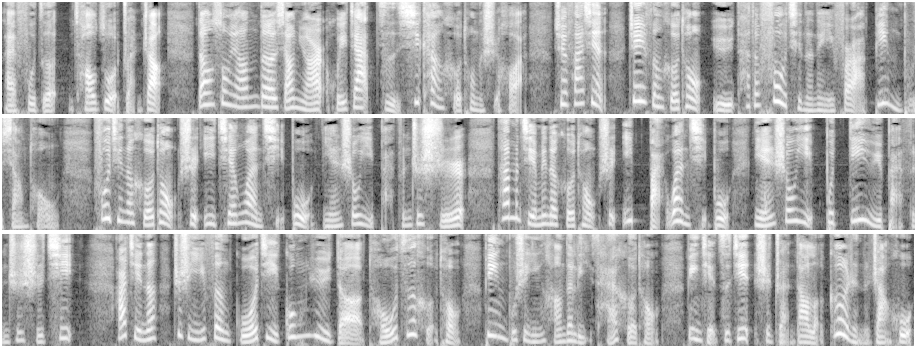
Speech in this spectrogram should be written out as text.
来负责操作转账。当宋阳的小女儿回家仔细看合同的时候啊，却发现这份合同与他的父亲的那一份啊并不相同。父亲的合同是一千万起步，年收益百分之十；他们姐妹的合同是一百万起步，年收益不低于百分之十七。而且呢，这是一份国际公寓的投资合同，并不是银行的理财合同，并且资金是转到了个人的账户，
